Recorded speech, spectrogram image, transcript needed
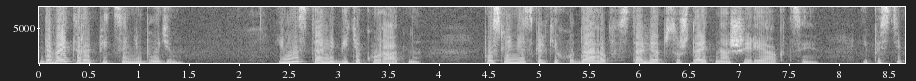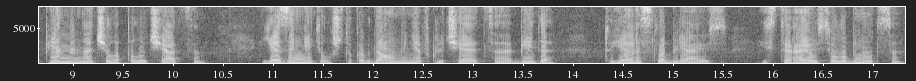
«Давай торопиться не будем». И мы стали бить аккуратно. После нескольких ударов стали обсуждать наши реакции. И постепенно начало получаться. Я заметил, что когда у меня включается обида, то я расслабляюсь и стараюсь улыбнуться.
